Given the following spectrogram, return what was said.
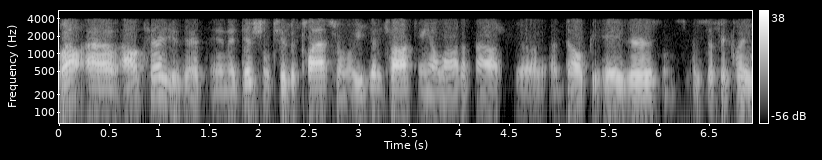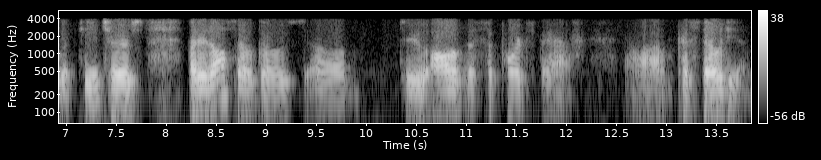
Well, uh, I'll tell you that in addition to the classroom, we've been talking a lot about uh, adult behaviors, and specifically with teachers, but it also goes uh, to all of the support staff, uh, custodians,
